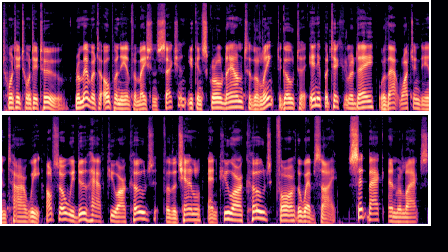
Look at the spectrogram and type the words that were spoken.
2022. Remember to open the information section. You can scroll down to the link to go to any particular day without watching the entire week. Also, we do have QR codes for the channel and QR codes for the website sit back and relax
